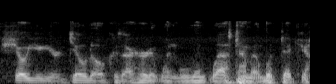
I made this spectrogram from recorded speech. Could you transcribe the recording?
show you your dildo because I heard it went limp last time I looked at you.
